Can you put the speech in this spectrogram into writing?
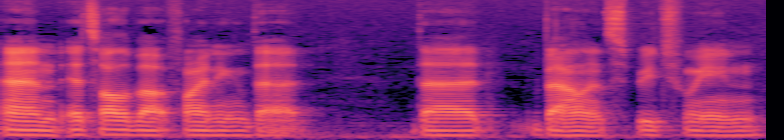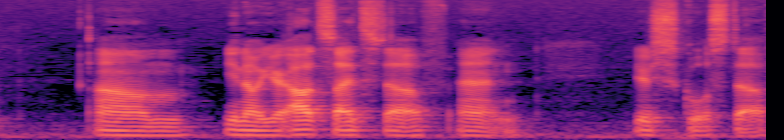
And it's all about finding that that balance between um, you know, your outside stuff and your school stuff.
